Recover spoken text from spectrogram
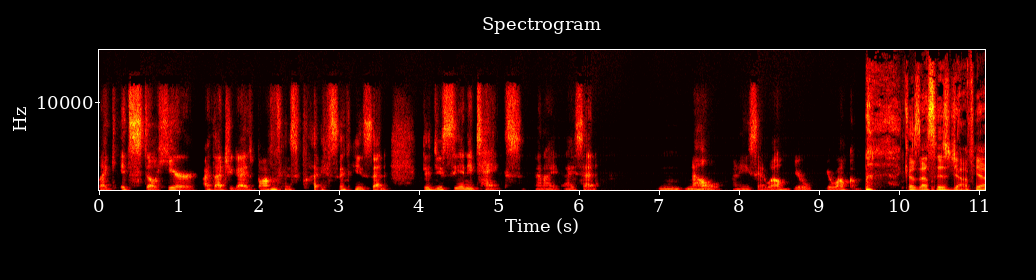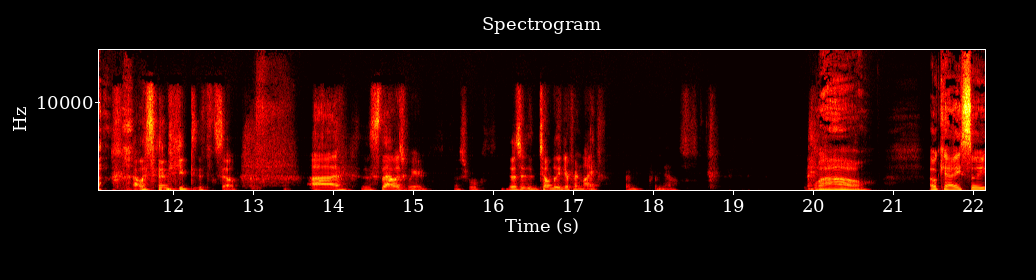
like it's still here. I thought you guys bombed this place." And he said, "Did you see any tanks?" And I I said, "No." And he said, "Well, you're you're welcome." Because that's his job. Yeah, that was it. So uh, so that was weird. That's Those are a totally different life from from now. wow. Okay, so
